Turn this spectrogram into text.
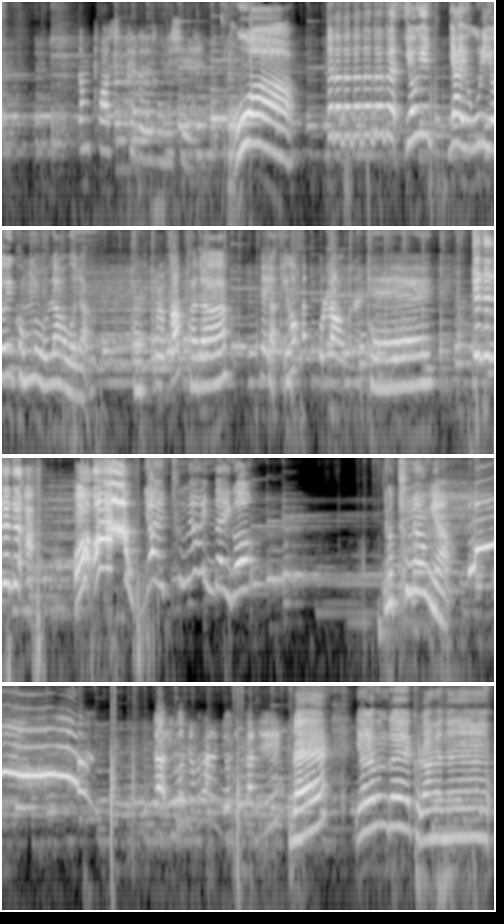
점프와 스피드의 동시에. 우와 따다다다다다다 여기 야 우리 여기 건물 올라가 보자 가, 볼까? 가자 네, 자, 이거까지 올라가 보자. 오케이 쭈쭈쭈쭈 아 어? 아! 야 이거 투명인데 이거 이거 투명이야. 자, 이번 영상은 여기까지. 네, 여러분들 그러면은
